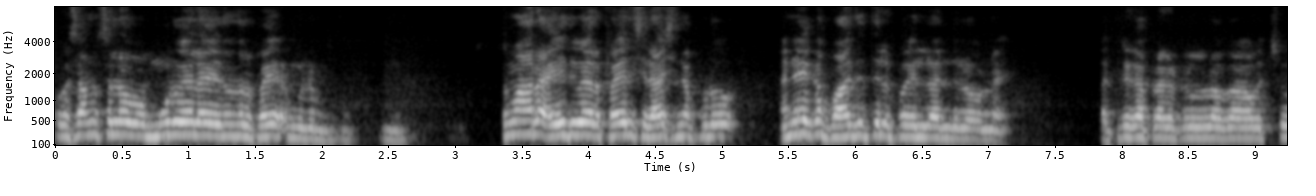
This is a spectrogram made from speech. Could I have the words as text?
ఒక సంస్థలో మూడు వేల ఐదు వందల ఫై సుమారు ఐదు వేల ఫైల్స్ రాసినప్పుడు అనేక బాధితుల ఫైళ్ళు అందులో ఉన్నాయి. పత్రికా ప్రకటనలో కావచ్చు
